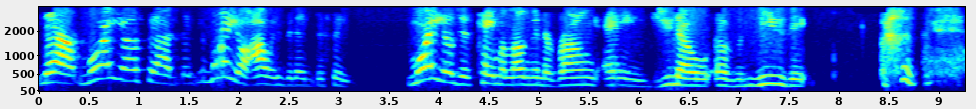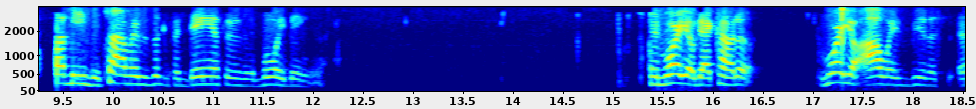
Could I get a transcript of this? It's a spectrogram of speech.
Now, Mario said, Mario always been able to sing. Mario just came along in the wrong age, you know, of music. I mean, the time he was looking for dancers and boy bands. And Mario got caught up. Mario always been a,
